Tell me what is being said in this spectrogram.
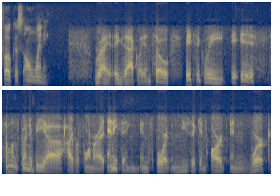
focus on winning. Right, exactly. And so basically, if someone's going to be a high performer at anything in sport and music and art and work,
